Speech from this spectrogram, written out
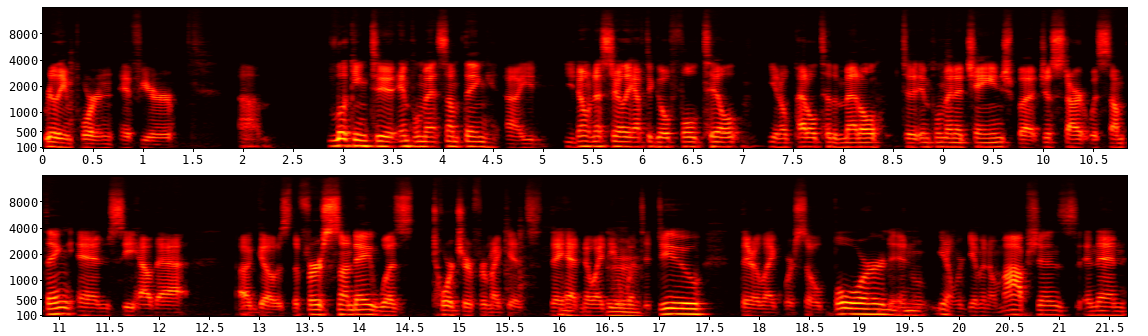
really important if you're um, looking to implement something. Uh, you you don't necessarily have to go full tilt, you know, pedal to the metal to implement a change, but just start with something and see how that uh, goes. The first Sunday was torture for my kids. They had no idea Mm. what to do. They're like, we're so bored, and you know, we're giving them options. And then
